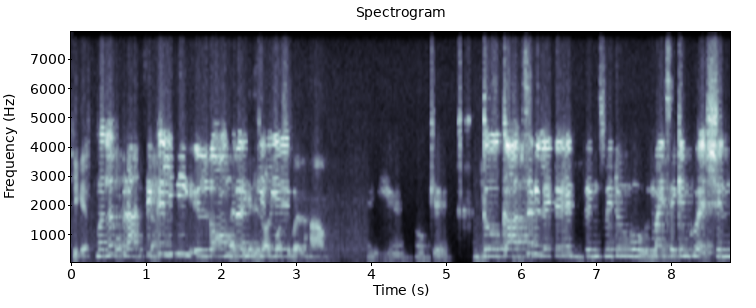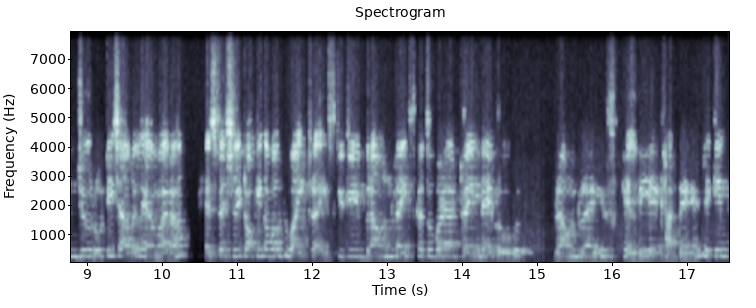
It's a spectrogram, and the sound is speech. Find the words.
ठीक है? मतलब प्रैक्टिकली लॉन्ग रन के लिए पॉसिबल हाँ। ओके तो कार्ब से related brings me to my second question जो रोटी चावल है हमारा specially talking about white rice क्योंकि ब्राउन राइस का तो बड़ा ट्रेंड है लोग ब्राउन राइस हेल्दी है खाते हैं लेकिन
